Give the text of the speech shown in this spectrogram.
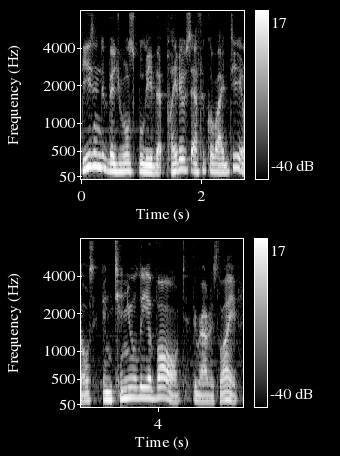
These individuals believe that Plato's ethical ideals continually evolved throughout his life.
